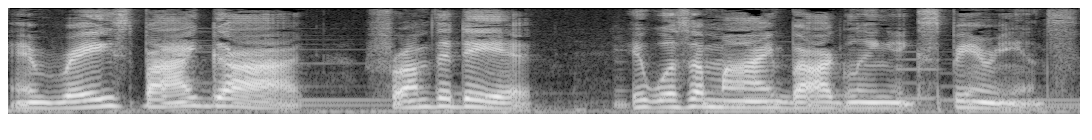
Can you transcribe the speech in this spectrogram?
and raised by God from the dead, it was a mind boggling experience.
